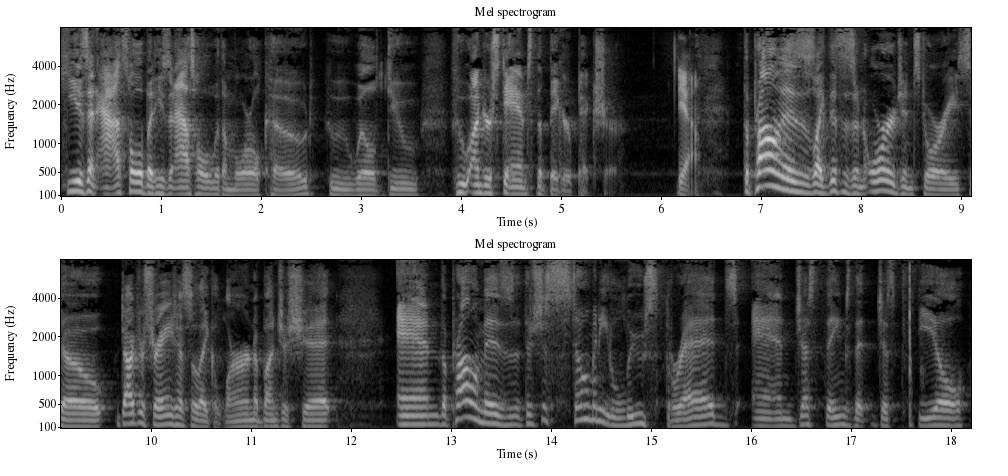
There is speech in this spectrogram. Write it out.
he is an asshole, but he's an asshole with a moral code who will do who understands the bigger picture. Yeah. The problem is, is like this is an origin story, so Doctor Strange has to like learn a bunch of shit. And the problem is that there's just so many loose threads and just things that just feel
